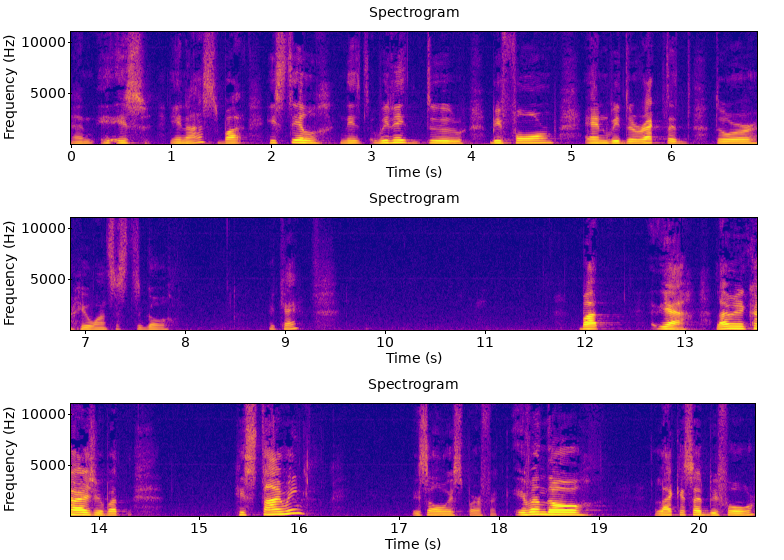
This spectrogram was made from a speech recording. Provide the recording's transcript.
and is in us, but He still needs. We need to be formed and be directed to where He wants us to go. Okay. But yeah, let me encourage you. But His timing is always perfect, even though, like I said before,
